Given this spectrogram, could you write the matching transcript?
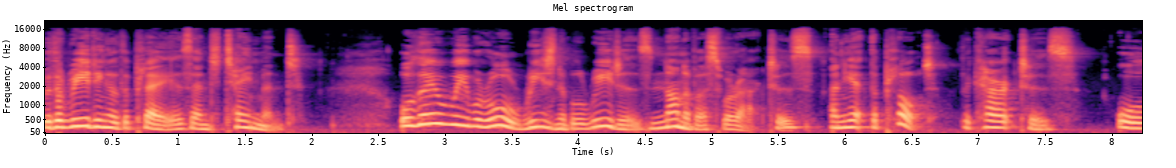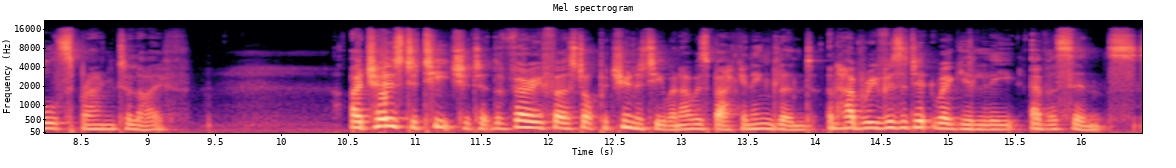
with a reading of the play as entertainment. Although we were all reasonable readers, none of us were actors, and yet the plot, the characters, all sprang to life. I chose to teach it at the very first opportunity when I was back in England, and have revisited it regularly ever since.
